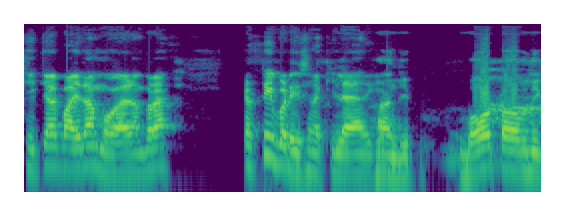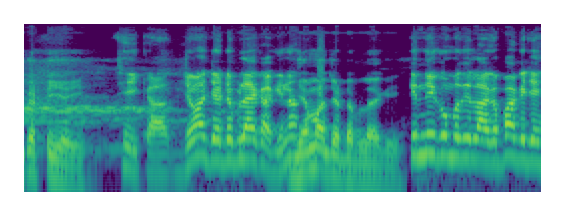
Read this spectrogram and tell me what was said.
ਠੀਕ ਹੈ ਬਾਈ ਦਾ ਮੋਬਾਈਲ ਨੰਬਰ ਹੈ। ਕੱਟੀ ਬੜੀ ਸੁਨੱਖੀ ਲੈ ਆਂਦੀ। ਹਾਂਜੀ ਬਹੁਤ ਟੌਪ ਦੀ ਕੱਟੀ ਹੈ ਜੀ। ਠੀਕ ਆ ਜਮਾ ਜੈਡ ਬਲੈਕ ਹੈਗੀ ਨਾ? ਜਮਾ ਜੱਟ ਬਲੈਕ ਜੀ ਕਿੰਨੀ ਕੁ ਉਮਰ ਦੀ ਲਗਭਗ ਜੇ?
